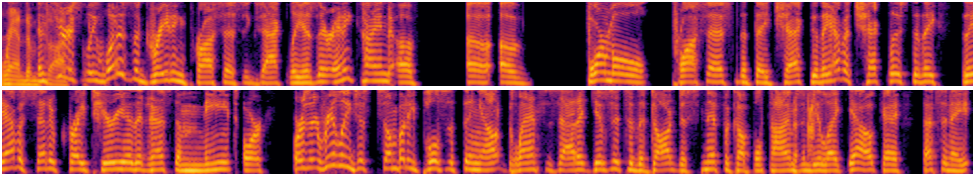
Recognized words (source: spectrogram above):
random And thoughts. seriously, what is the grading process exactly? Is there any kind of, uh, of formal process that they check? Do they have a checklist? Do they, do they have a set of criteria that it has to meet or, or is it really just somebody pulls the thing out, glances at it, gives it to the dog to sniff a couple times and be like, yeah, okay, that's an eight.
